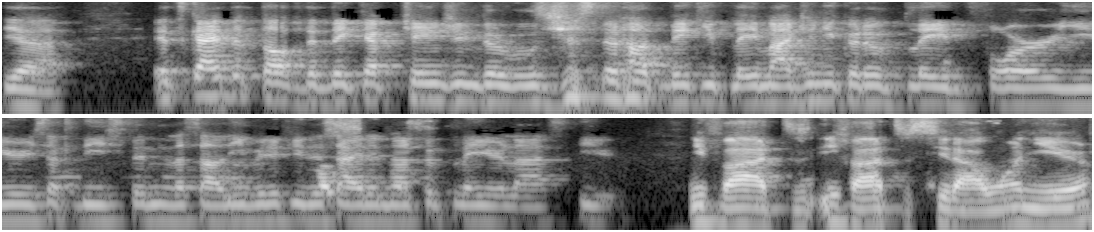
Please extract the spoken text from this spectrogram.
yeah. It's kind of tough that they kept changing the rules just to not make you play. Imagine you could have played four years at least in La Salle, even if you decided not to play your last year if I had to if I had to sit out one year,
